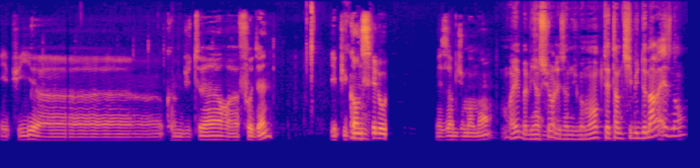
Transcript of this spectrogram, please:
Et puis, euh, comme buteur, euh, Foden. Et puis, Cancelo, mes hommes du moment. Oui, bah bien sûr, les hommes du moment. Peut-être un petit but de Marez, non?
